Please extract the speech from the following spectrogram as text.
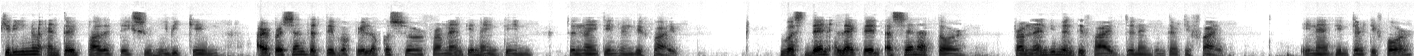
Quirino entered politics when he became a representative of Ilocos Sur from 1919 to 1925. He was then elected as senator from 1925 to 1935. In 1934,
